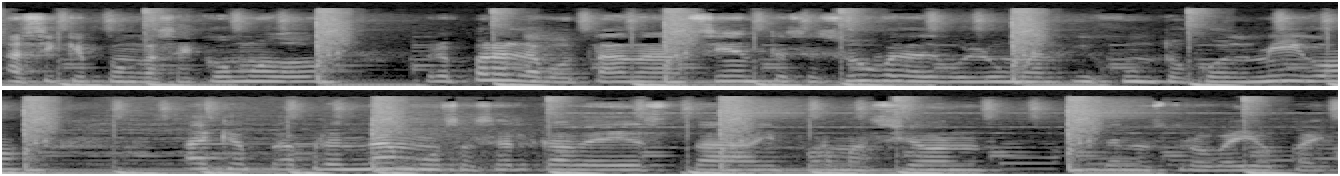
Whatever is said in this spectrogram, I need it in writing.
Así que póngase cómodo, prepare la botana, siéntese, sube el volumen y junto conmigo hay que aprendamos acerca de esta información de nuestro bello país.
